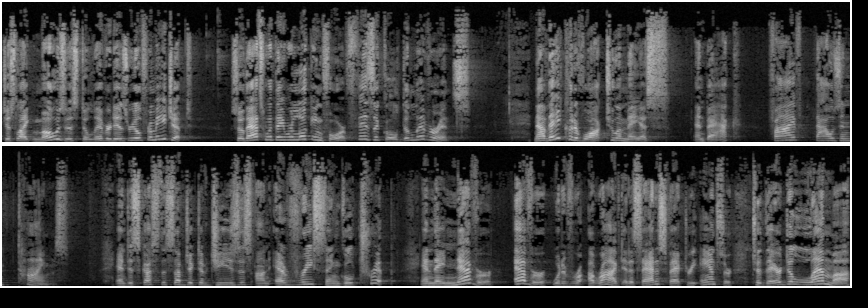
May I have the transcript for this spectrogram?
Just like Moses delivered Israel from Egypt. So that's what they were looking for physical deliverance. Now, they could have walked to Emmaus and back 5,000 times and discussed the subject of Jesus on every single trip. And they never, ever would have arrived at a satisfactory answer to their dilemma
